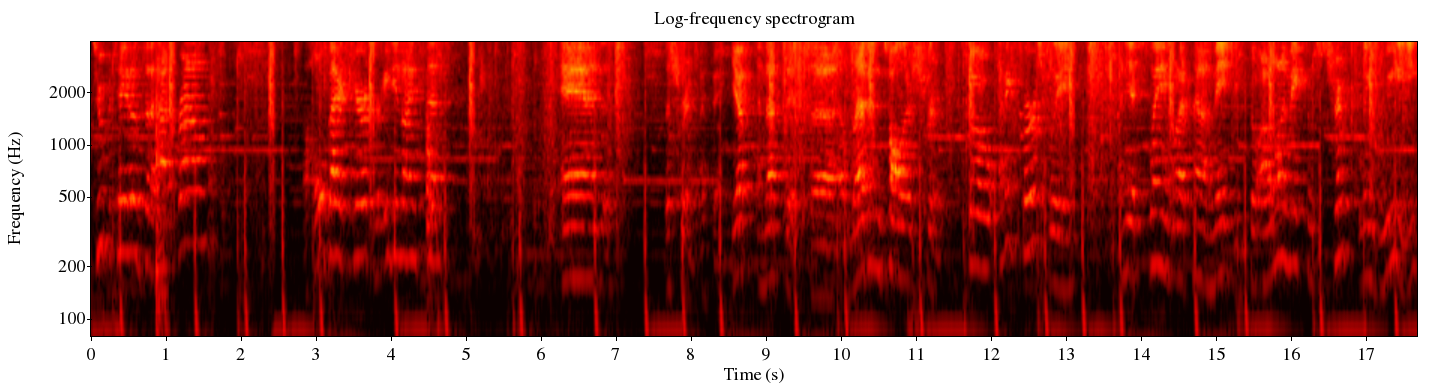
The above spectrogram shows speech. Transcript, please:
two potatoes instead of hash browns, a whole bag of carrots for 89 cents, and the shrimp, I think. Yep, and that's it, the $11 shrimp. So I think firstly, I need to explain what I plan on making. So I want to make some shrimp linguine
